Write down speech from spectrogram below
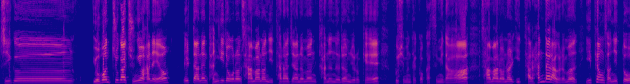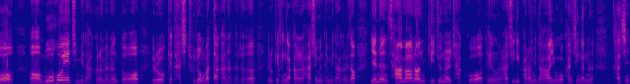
지금, 요번 주가 중요하네요. 일단은 단기적으로는 4만원 이탈하지 않으면 가는 흐름 이렇게 보시면 될 것 같습니다. 4만원을 이탈한다라 그러면 이평선이 또 어, 모호해집니다. 그러면은 또 이렇게 다시 조정받다 가는 흐름 이렇게 생각을 하시면 됩니다. 그래서 얘는 4만원 기준을 잡고 대응을 하시기 바랍니다. 요거 관심 갖는 가시,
